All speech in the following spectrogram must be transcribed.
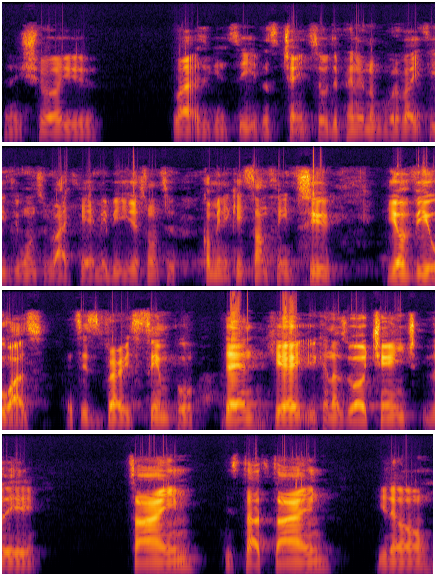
Can assure you. Right as you can see it has changed. So depending on whatever it is you want to write here maybe you just want to communicate something to your viewers. It is very simple. Then here you can as well change the time the start time you know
